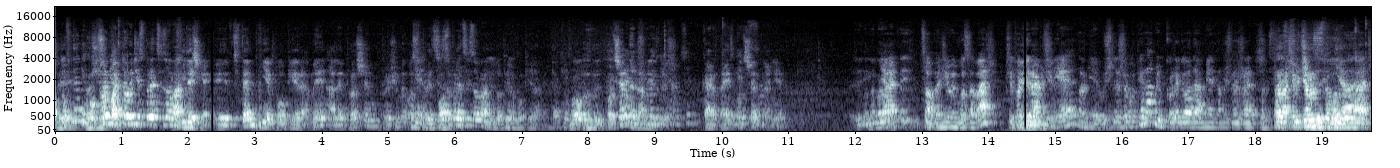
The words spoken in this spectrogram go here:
O, to wtedy poprzednio to będzie sprecyzowane. Chwileczkę, y, wstępnie popieramy, ale proszę, prosimy o Nie, po sprecyzowanie. sprecyzowaniu dopiero popieramy. Tak. Bo y, potrzebna nam jest też. Karta jest potrzebna, nie? Ja, co, będziemy głosować? Czy popieramy, czy nie. No nie, myślę, że popieramy. Kolego Adamie, no myślę, że No, kto się będzie rozwijać.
